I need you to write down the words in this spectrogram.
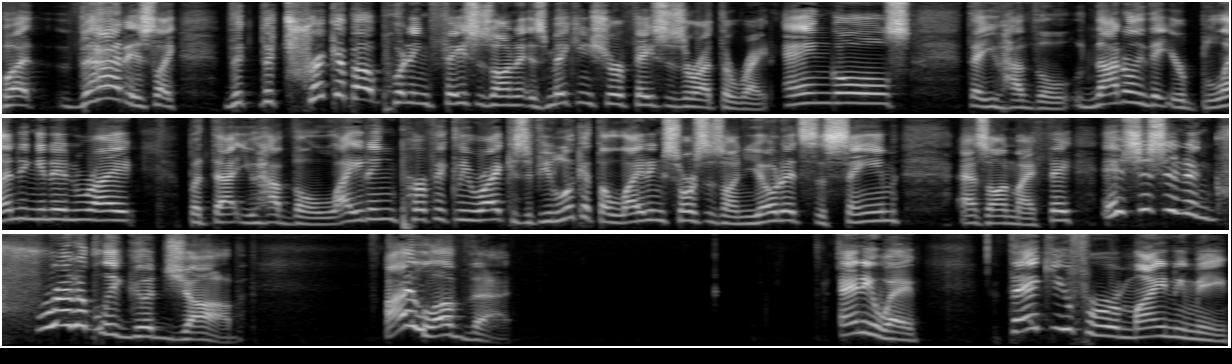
But that is like the, the trick about putting faces on it is making sure faces are at the right angles, that you have the not only that you're blending it in right, but that you have the lighting perfectly right. Because if you look at the lighting sources on Yoda, it's the same as on my face. It's just an incredibly good job. I love that. Anyway, thank you for reminding me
